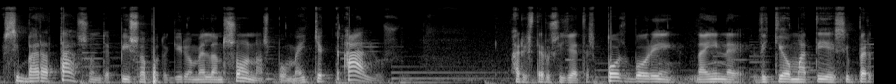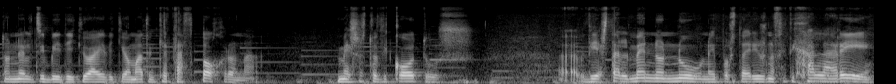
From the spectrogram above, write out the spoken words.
συμπαρατάσσονται πίσω από τον κύριο Μελανσόν ας πούμε και άλλους αριστερούς ηγέτες. Πώς μπορεί να είναι δικαιωματίες υπέρ των LGBTQI δικαιωμάτων και ταυτόχρονα μέσα στο δικό τους ε, διασταλμένο νου να υποσταρίζουν αυτή τη χαλαρή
